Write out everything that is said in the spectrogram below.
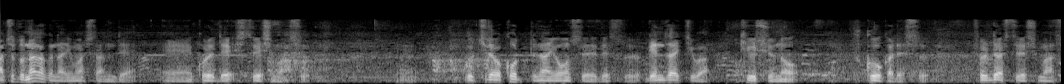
あちょっと長くなりましたんで、えー、これで失礼します、えー、こちらは凝ってない音声です。現在地は九州の福岡です。それでは失礼します。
